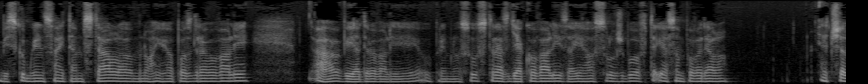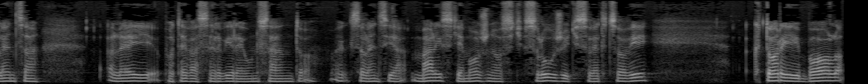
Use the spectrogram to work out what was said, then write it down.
biskup Gensaj tam stal, mnohí ho pozdravovali a vyjadrovali úprimnú sústrasť, ďakovali za jeho službu. Ja som povedal, Excelenza, lei poteva servire un santo. Excelencia, mali ste možnosť slúžiť svetcovi, ktorý bol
